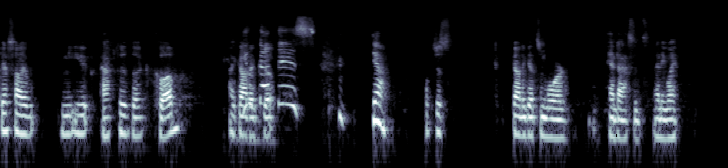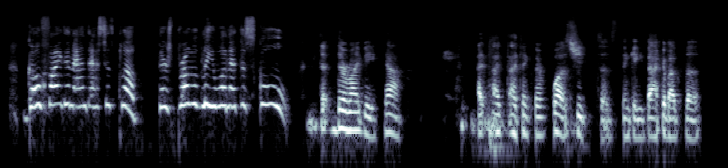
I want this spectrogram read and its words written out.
guess I'll meet you after the club. I gotta you got go. this. Yeah, I'll just gotta get some more antacids anyway. Go find an antacid club. There's probably one at the school. Th- there might be, yeah. I, I I think there was. She says, thinking back about the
